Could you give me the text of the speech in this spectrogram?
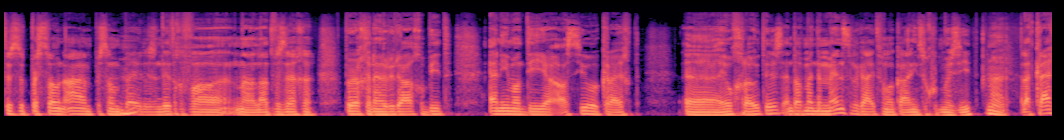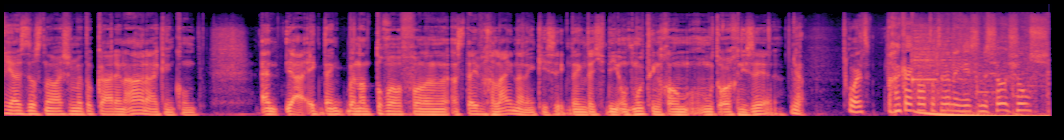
tussen persoon A en persoon B, mm. dus in dit geval, nou laten we zeggen, burger in een ruraal gebied en iemand die asiel krijgt, heel groot is. En dat men de menselijkheid van elkaar niet zo goed meer ziet. Nee. En dat krijg je juist heel snel als je met elkaar in aanraking komt. En ja, ik denk, ben dan toch wel voor een, een stevige lijn daarin kiezen. Ik denk dat je die ontmoeting gewoon moet organiseren. Ja. Right. We gaan kijken wat de trending is in de socials.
